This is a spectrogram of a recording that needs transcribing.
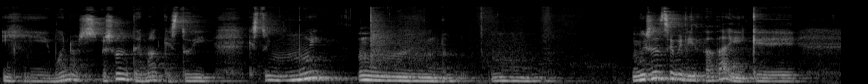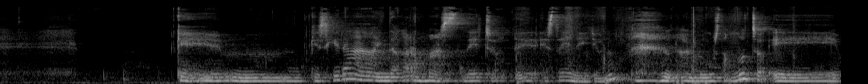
Y bueno, es, un tema que estoy, que estoy muy, mm, muy sensibilizada y que, que mm, quisiera indagar más. De hecho, eh, estoy en ello, ¿no? A mí me gusta mucho. Eh,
